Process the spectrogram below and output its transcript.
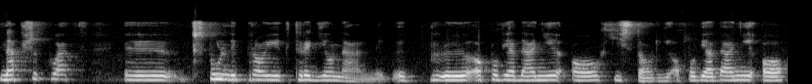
Na przykład y, wspólny projekt regionalny, y, opowiadanie o historii, opowiadanie o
